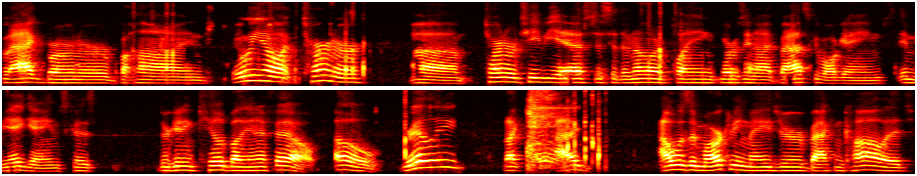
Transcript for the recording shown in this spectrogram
back burner behind. You know, like Turner, um, Turner TBS just said they're no longer playing Thursday night basketball games, NBA games, because they're getting killed by the NFL. Oh, really? Like I, I was a marketing major back in college,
